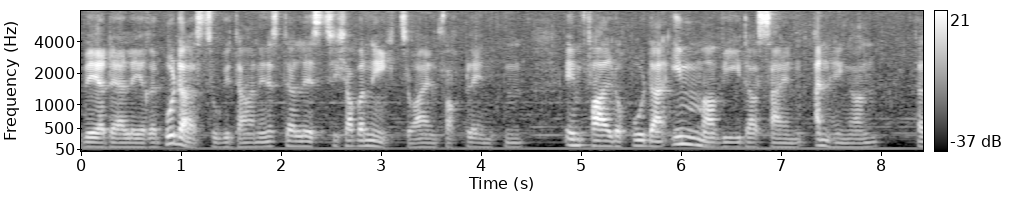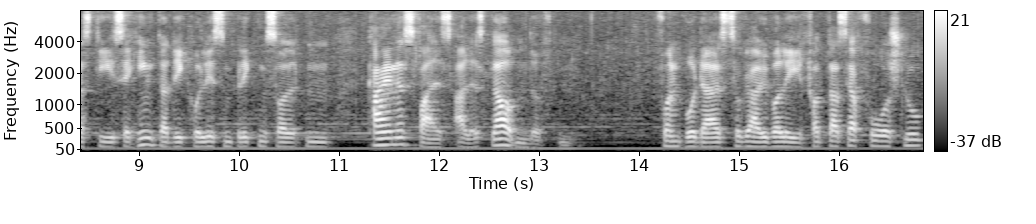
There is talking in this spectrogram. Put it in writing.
Wer der Lehre Buddhas zugetan ist, der lässt sich aber nicht so einfach blenden, empfahl doch Buddha immer wieder seinen Anhängern, dass diese hinter die Kulissen blicken sollten, keinesfalls alles glauben dürften. Von Buddha ist sogar überliefert, dass er vorschlug,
